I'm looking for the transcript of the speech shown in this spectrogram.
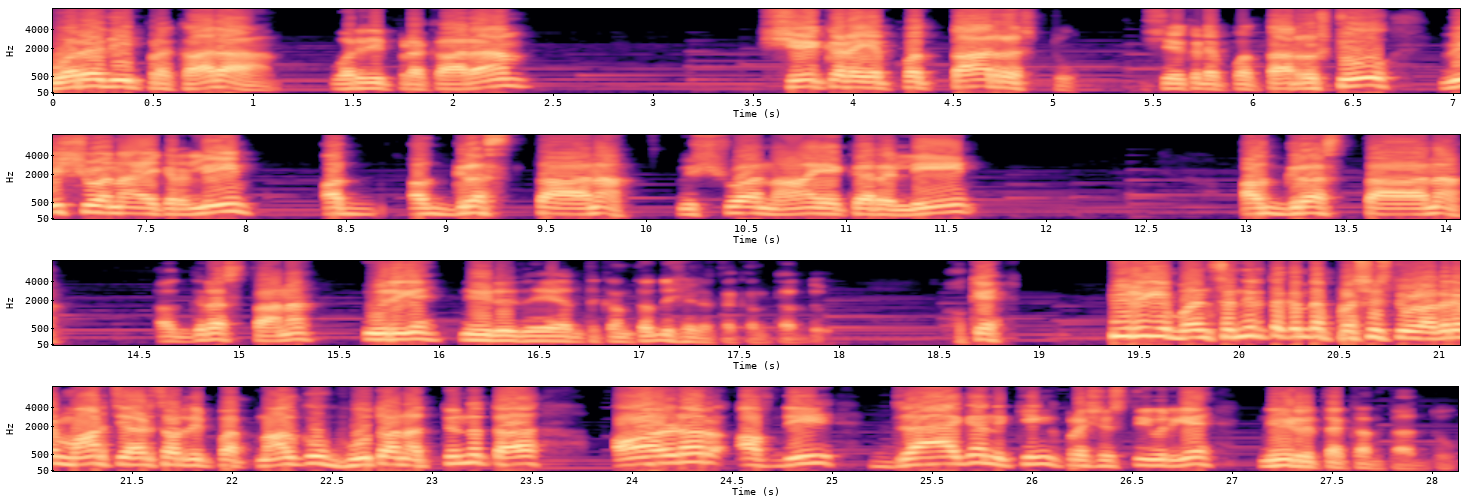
ವರದಿ ಪ್ರಕಾರ ವರದಿ ಪ್ರಕಾರ ಶೇಕಡ ಎಪ್ಪತ್ತಾರರಷ್ಟು ಶೇಕಡ ಎಪ್ಪತ್ತಾರರಷ್ಟು ವಿಶ್ವ ನಾಯಕರಲ್ಲಿ ಅಗ್- ಅಗ್ರಸ್ಥಾನ ವಿಶ್ವ ನಾಯಕರಲ್ಲಿ ಅಗ್ರಸ್ಥಾನ. ಅಗ್ರಸ್ಥಾನ ಇವರಿಗೆ ನೀಡಿದೆ ಅಂತಕ್ಕಂಥದ್ದು ಹೇಳತಕ್ಕಂಥದ್ದು. ಓಕೆ ಇವರಿಗೆ ಬಂದ್ ಸಂದಿರ್ತಕ್ಕಂಥ ಪ್ರಶಸ್ತಿಗಳಾದರೆ ಮಾರ್ಚ್ ಎರಡ್ ಸಾವಿರದ ಇಪ್ಪತ್ನಾಲ್ಕು ಭೂತಾನ್ ಅತ್ಯುನ್ನತ order of the dragon king ಪ್ರಶಸ್ತಿ ಇವರಿಗೆ ನೀಡಿರ್ತಕ್ಕಂಥದ್ದು.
